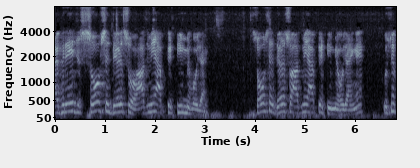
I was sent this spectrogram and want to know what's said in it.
एवरेज सौ से डेढ़ सौ आदमी आपके टीम में हो जाएँगे। सौ से डेढ़ सौ आदमी आपके टीम में हो जाएँगे। उसमें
